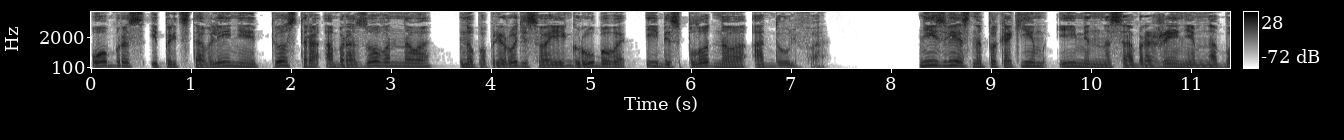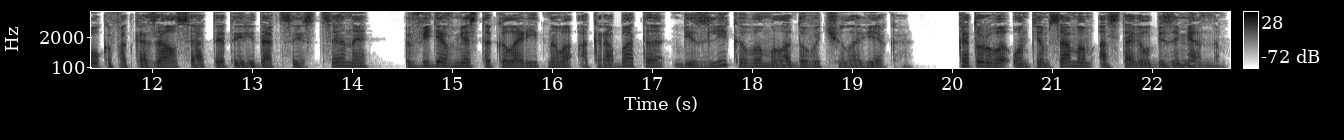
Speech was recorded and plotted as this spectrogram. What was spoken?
образ и представление пестро образованного, но по природе своей грубого и бесплодного Адульфа. Неизвестно, по каким именно соображениям Набоков отказался от этой редакции сцены, введя вместо колоритного акробата безликого молодого человека, которого он тем самым оставил безымянным.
